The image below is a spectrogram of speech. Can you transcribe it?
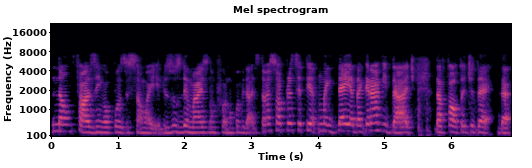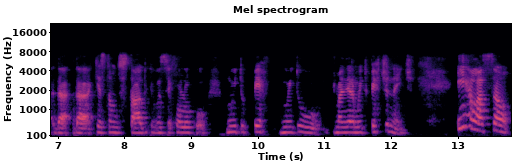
não fazem oposição a eles, os demais não foram convidados. Então, é só para você ter uma ideia da gravidade da falta de, da, da, da questão de Estado que você colocou, muito, muito, de maneira muito pertinente. Em relação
